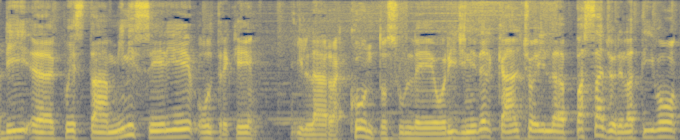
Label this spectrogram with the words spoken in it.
di questa miniserie, oltre che il racconto sulle origini del calcio e il passaggio relativo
